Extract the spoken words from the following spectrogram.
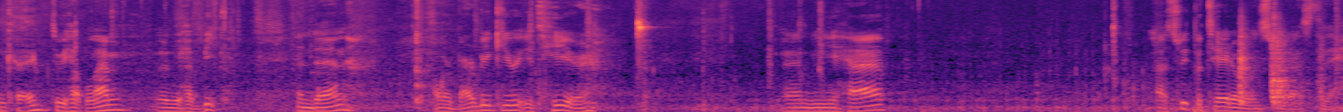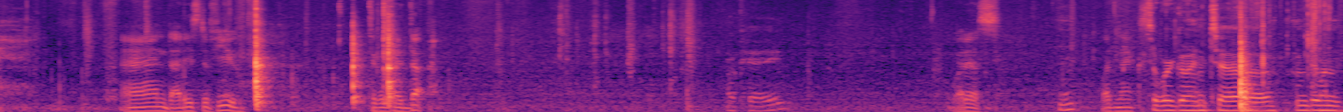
Okay. So we have lamb and we have beef. And then our barbecue is here. And we have uh, sweet potatoes with us today. And that is the view. Take a look at that. Okay. What else? Hmm? What next? So we're going to. I'm doing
